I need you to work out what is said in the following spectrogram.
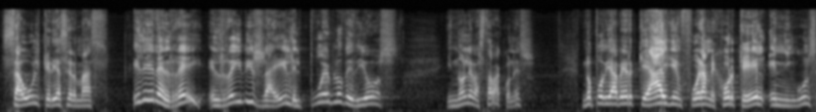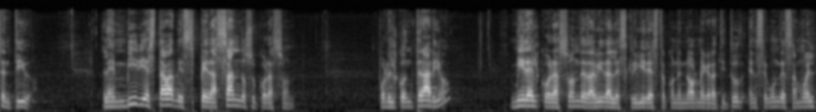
Saúl quería ser más. Él era el rey, el rey de Israel, del pueblo de Dios. Y no le bastaba con eso. No podía ver que alguien fuera mejor que él en ningún sentido. La envidia estaba despedazando su corazón. Por el contrario, mira el corazón de David al escribir esto con enorme gratitud en 2 Samuel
